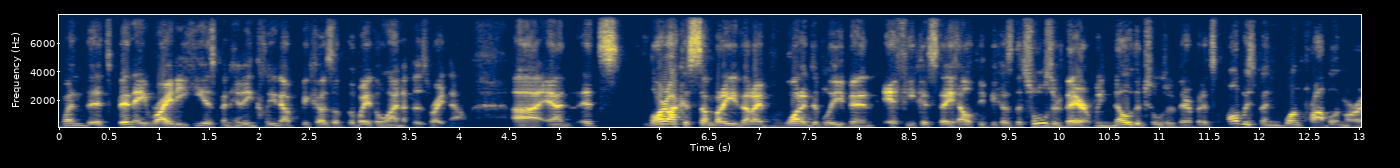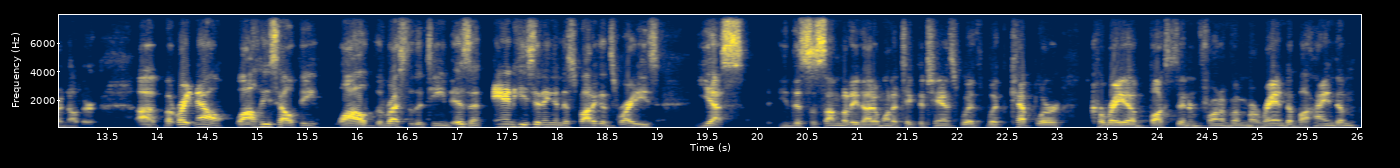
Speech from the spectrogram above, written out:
when it's been a righty, he has been hitting cleanup because of the way the lineup is right now, uh, and it's Larnach is somebody that I've wanted to believe in if he could stay healthy because the tools are there. We know the tools are there, but it's always been one problem or another. Uh, but right now, while he's healthy, while the rest of the team isn't, and he's hitting in the spot against righties, yes, this is somebody that I want to take the chance with with Kepler, Correa, Buxton in front of him, Miranda behind him.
